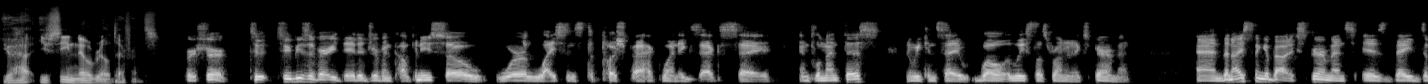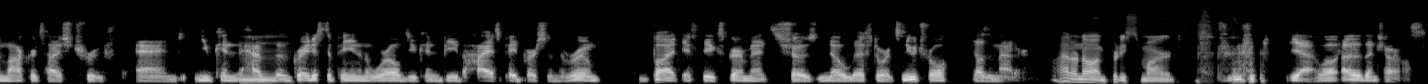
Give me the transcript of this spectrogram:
you ha- you see no real difference. For sure. Tu- Tubi's a very data driven company, so we're licensed to push back when execs say implement this, and we can say, well, at least let's run an experiment. And the nice thing about experiments is they democratize truth, and you can have Mm. the greatest opinion in the world, you can be the highest paid person in the room, but if the experiment shows no lift or it's neutral, doesn't matter. I don't know. I'm pretty smart. Yeah, well, other than Charles,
